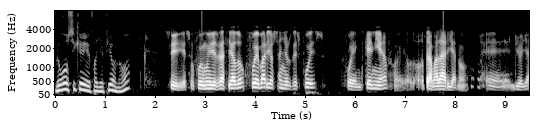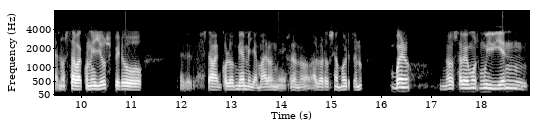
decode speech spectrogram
luego sí que falleció, ¿no? Sí, eso fue muy desgraciado. Fue varios años después, fue en Kenia, fue otra malaria, ¿no? Eh, yo ya no estaba con ellos, pero eh, estaba en Colombia, me llamaron, me dijeron, no, Álvaro se ha muerto, ¿no? Bueno, no sabemos muy bien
